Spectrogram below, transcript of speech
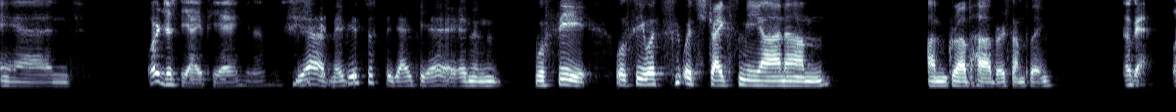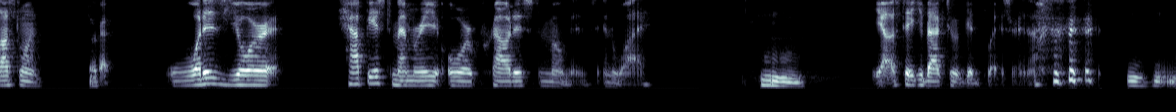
and or just the IPA, you know. yeah, maybe it's just the IPA, and then we'll see. We'll see what's what strikes me on um on Grubhub or something. Okay, last one. Okay. What is your happiest memory or proudest moment, and why? Hmm. Yeah, let's take you back to a good place right now. mm-hmm.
